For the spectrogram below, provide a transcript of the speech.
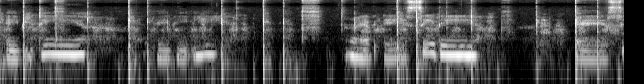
ABD, ABE, I have ACD, ACE,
